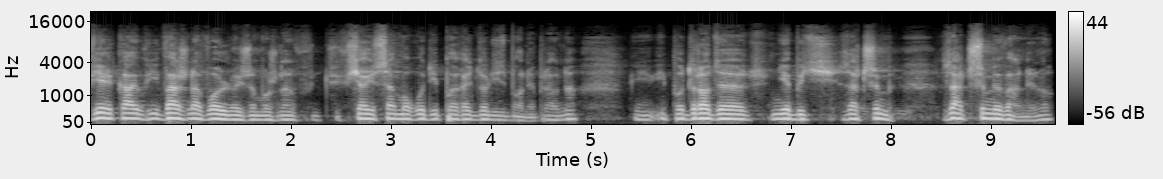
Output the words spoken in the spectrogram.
wielka i ważna wolność, że można wsiąść samochód i pojechać do Lizbony, prawda? I, i po drodze nie być zatrzym, zatrzymywany. No.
